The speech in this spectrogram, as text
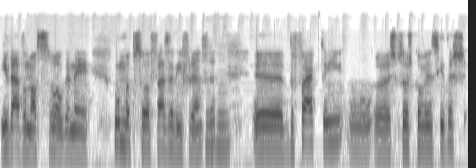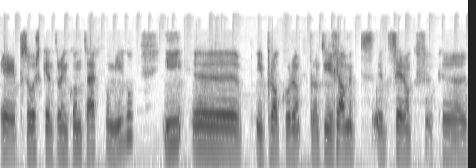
e dado o nosso slogan é uma pessoa faz a diferença, uhum. uh, de facto aí as pessoas convencidas é pessoas que entram em contato comigo e, e procuram, pronto, e realmente disseram que, que,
